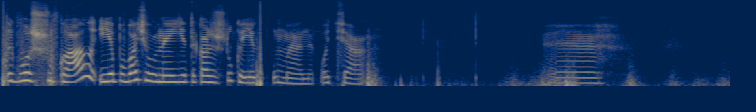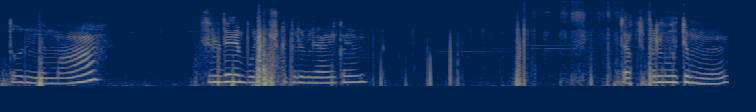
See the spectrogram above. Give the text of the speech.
так ось шукала, і я побачила, в неї є така ж штука, як у мене. Оця. Е, тут нема. Середини бульбашки перевіряємо. Так, тепер летимо.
